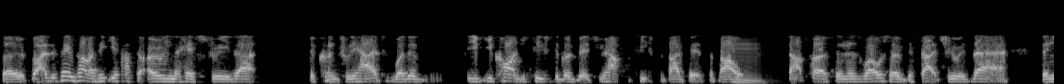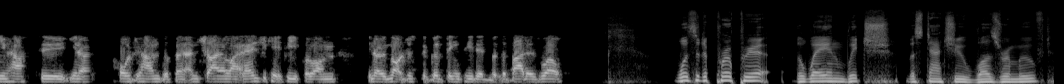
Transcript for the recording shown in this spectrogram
so, but at the same time, I think you have to own the history that the country had. Whether you, you can't just teach the good bits, you have to teach the bad bits about mm. that person as well. So if the statue is there, then you have to, you know, hold your hands up and, and shine a light and educate people on, you know, not just the good things he did, but the bad as well. Was it appropriate the way in which the statue was removed?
